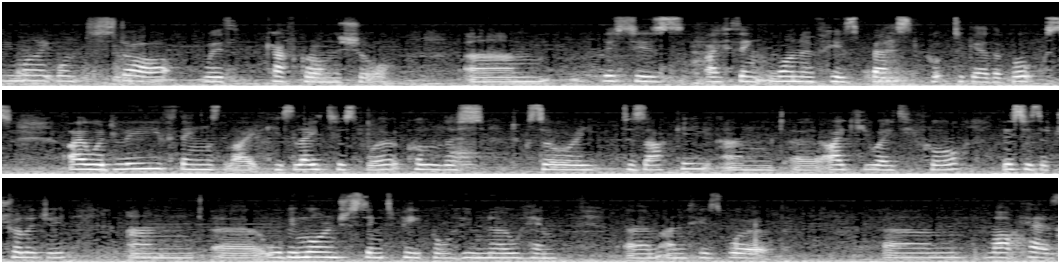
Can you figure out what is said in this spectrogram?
you might want to start with Kafka on the Shore. Um, this is, I think, one of his best put together books. I would leave things like his latest work, Colourless Tsukuru Tazaki and uh, IQ84. This is a trilogy and uh, will be more interesting to people who know him um, and his work. Um, Marquez,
